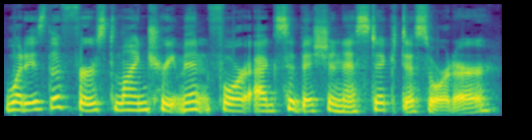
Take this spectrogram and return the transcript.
What is the first line treatment for exhibitionistic disorder?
